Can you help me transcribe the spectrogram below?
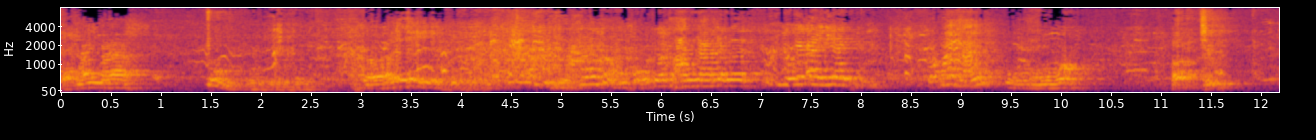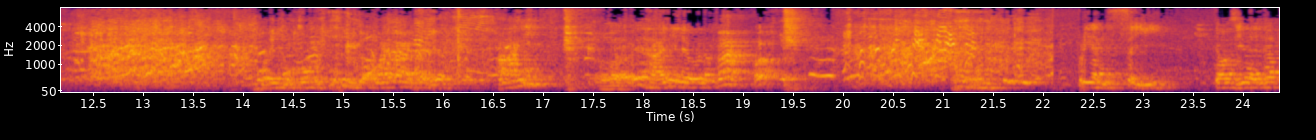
con nói mà chung เฮ้ยโอ้โหดอกไม้มาจุ้มเฮ้ยโอ้โหเดินทางนานจังเลย อยู่ใกล้ๆนี่เองดอกไม้หายโอ้โหเฮ้ยชิวโอ้ยผมก็ทิ้งดอกไม้ได้เดียหายเอ้ยหายนี่เร็วนะมาเฮ้ยเปลี่ยนสีจะเอาสีอะไรครับ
